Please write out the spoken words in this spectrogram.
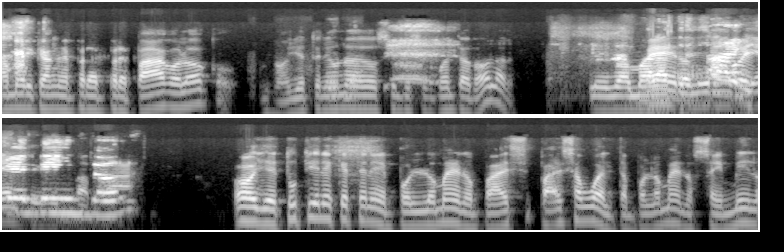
American Express prepago, loco. No, yo tenía una de 250 dólares. Mi mamá la Pero- tenía Ay, qué lindo. Oye, tú tienes que tener por lo menos para esa vuelta, por lo menos 6 mil,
